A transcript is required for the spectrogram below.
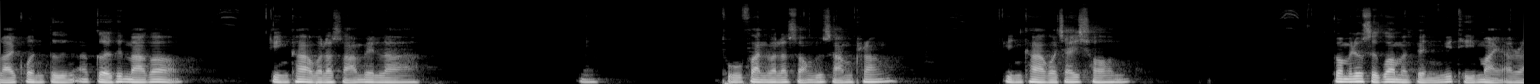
หลายคนตื่นเกิดขึ้นมาก็ กินข้าววันละสามเวลา ถูฟันวันละสองหรือสามครั้ง กินข้าวก็ใช้ช้อน ก็ไม่รู้สึกว่ามันเป็นวิถีใหม่อะไร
